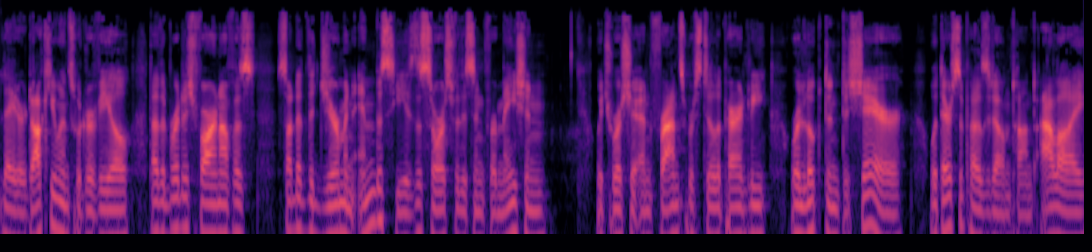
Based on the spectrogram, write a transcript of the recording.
Later documents would reveal that the British Foreign Office cited the German embassy as the source for this information, which Russia and France were still apparently reluctant to share, with their supposed Entente ally.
